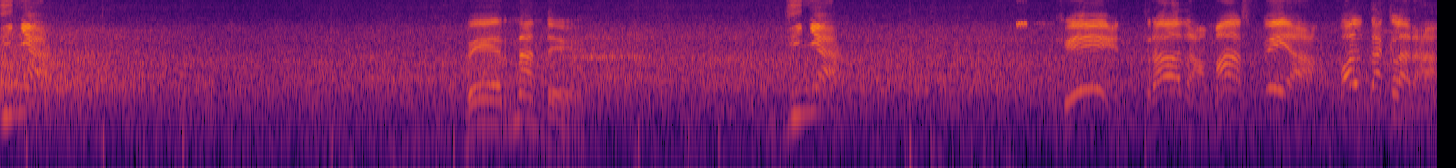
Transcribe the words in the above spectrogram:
Guiñac. Fernández. Guiñac. ¡Qué entrada más fea! Falta clara.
